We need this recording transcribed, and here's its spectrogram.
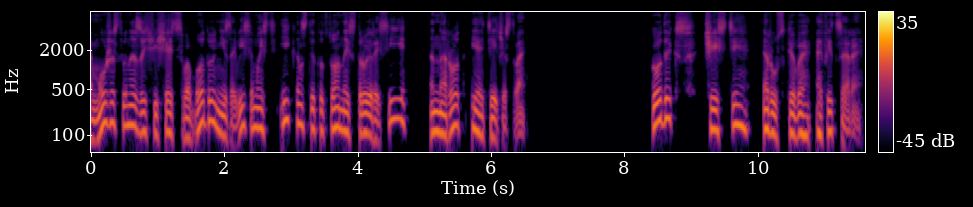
мужественно защищать свободу, независимость и конституционный строй России, народ и Отечество. Кодекс чести русского офицера.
